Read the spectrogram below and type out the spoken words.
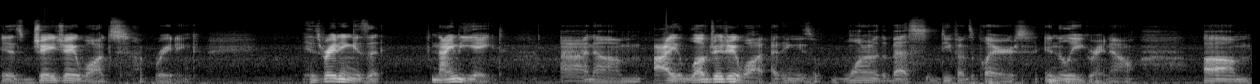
is J.J. Watt's rating. His rating is at 98, and um, I love J.J. Watt. I think he's one of the best defensive players in the league right now. Um,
